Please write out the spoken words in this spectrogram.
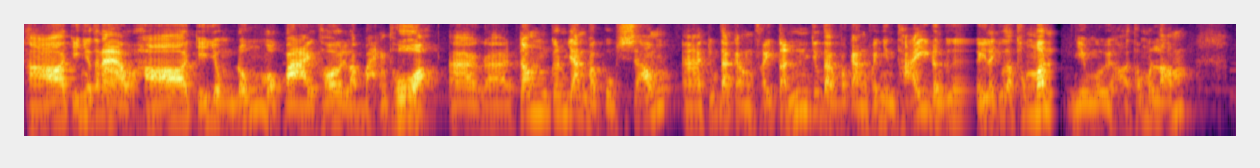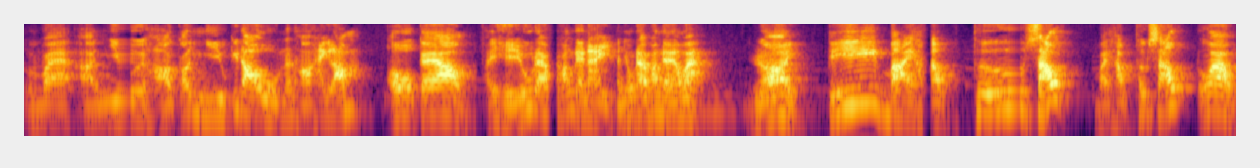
họ chỉ như thế nào? Họ chỉ dùng đúng một bài thôi là bạn thua. À, à, trong kinh doanh và cuộc sống à, chúng ta cần phải tỉnh chúng ta cần phải nhìn thấy đừng cứ nghĩ là chúng ta thông minh. Nhiều người họ thông minh lắm và à, nhiều người họ có nhiều cái đầu nên họ hay lắm. Ok không? Phải hiểu ra vấn đề này. Chúng ra vấn đề không à rồi cái bài học thứ sáu. Bài học thứ sáu đúng không?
